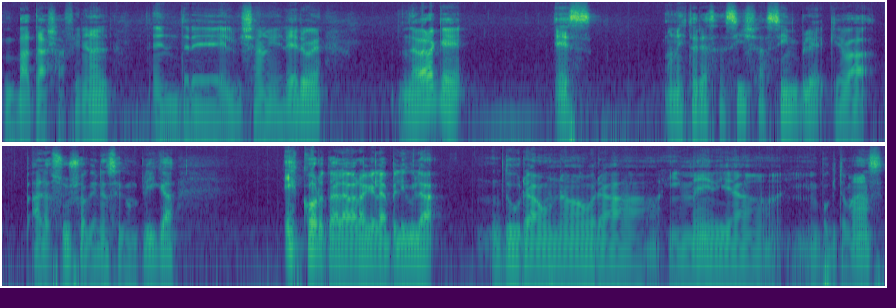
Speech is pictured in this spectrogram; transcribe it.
batalla final entre el villano y el héroe. La verdad que es una historia sencilla, simple, que va a lo suyo, que no se complica. Es corta, la verdad que la película dura una hora y media, y un poquito más.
